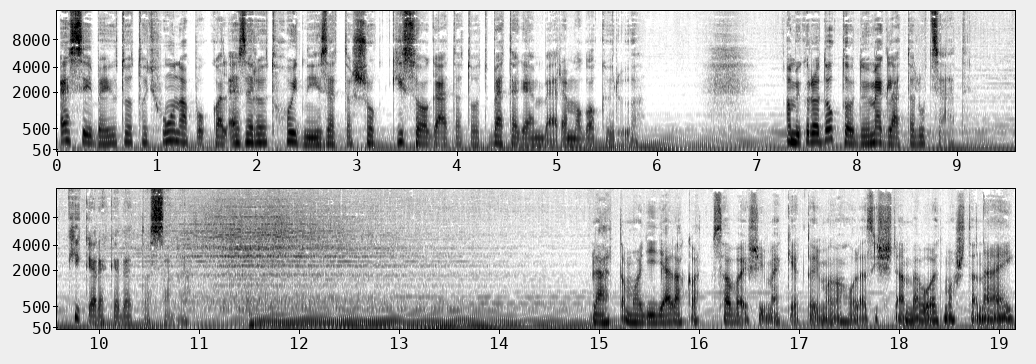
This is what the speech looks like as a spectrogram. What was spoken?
eszébe jutott, hogy hónapokkal ezelőtt hogy nézett a sok kiszolgáltatott beteg emberre maga körül. Amikor a doktornő meglátta Lucát, kikerekedett a szeme. Láttam, hogy így elakadt szava, és így megkérte, hogy maga hol az Istenbe volt mostanáig.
